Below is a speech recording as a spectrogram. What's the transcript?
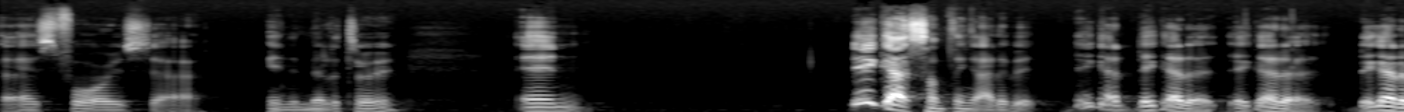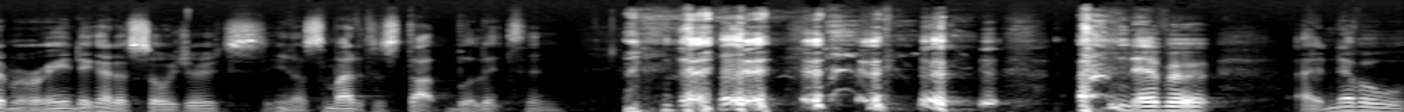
as far as uh, in the military and they got something out of it. They got they got a they got a they got a marine. They got a soldier. It's, you know, somebody to stop bullets. And I never, I never,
